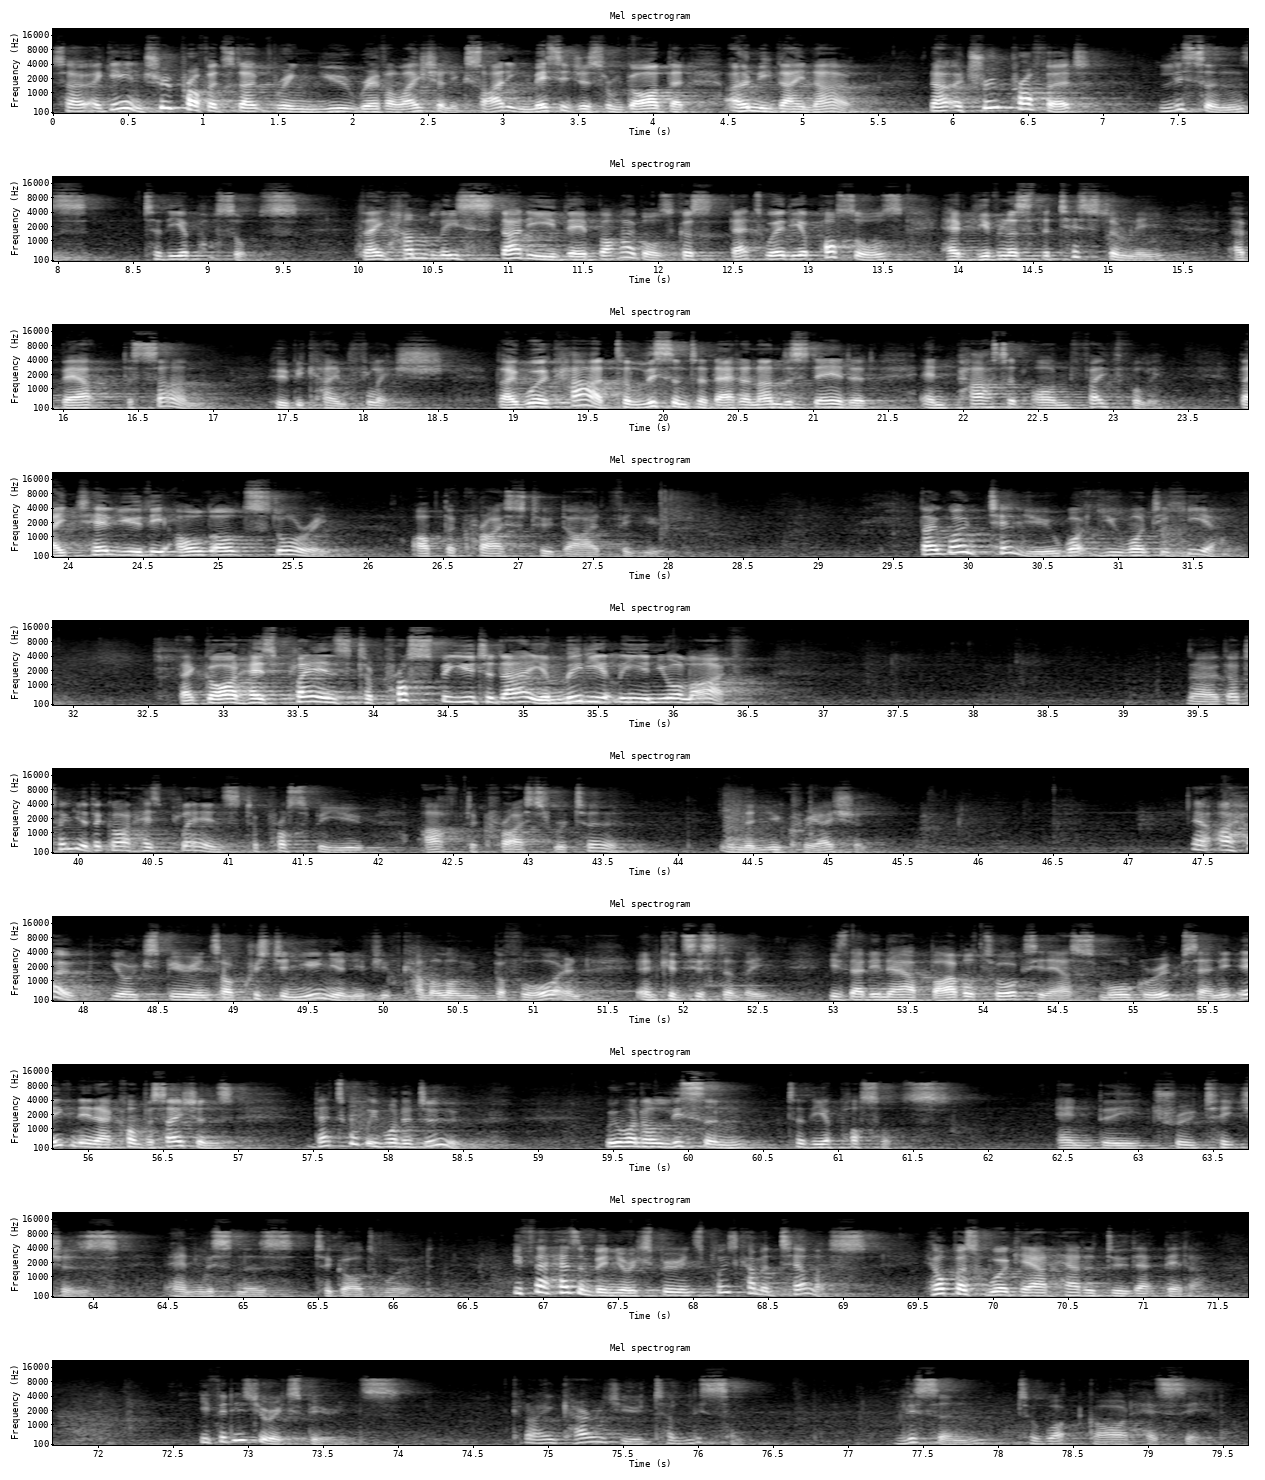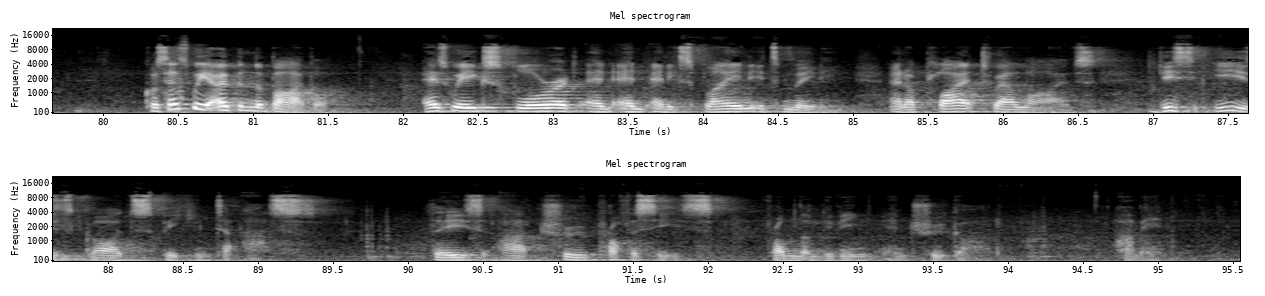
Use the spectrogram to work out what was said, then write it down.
So again, true prophets don't bring new revelation, exciting messages from God that only they know. Now, a true prophet listens to the apostles. They humbly study their Bibles because that's where the apostles have given us the testimony about the Son who became flesh. They work hard to listen to that and understand it and pass it on faithfully. They tell you the old, old story of the Christ who died for you. They won't tell you what you want to hear that God has plans to prosper you today, immediately in your life. No, they'll tell you that God has plans to prosper you after Christ's return in the new creation. Now, I hope your experience of Christian Union, if you've come along before and, and consistently, is that in our Bible talks, in our small groups, and even in our conversations, that's what we want to do. We want to listen to the apostles and be true teachers and listeners to God's word. If that hasn't been your experience, please come and tell us. Help us work out how to do that better. If it is your experience, can I encourage you to listen? Listen to what God has said. Because as we open the Bible, as we explore it and, and, and explain its meaning and apply it to our lives, this is God speaking to us. These are true prophecies from the living and true God. Amen.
